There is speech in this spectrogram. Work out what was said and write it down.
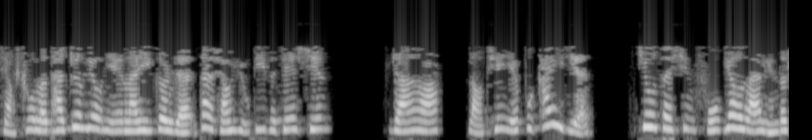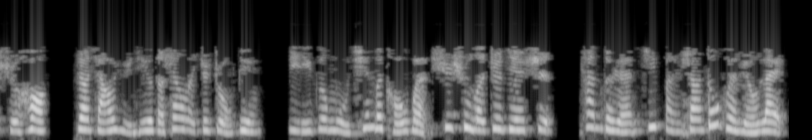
讲述了他这六年来一个人大小雨滴的艰辛。然而老天爷不开眼，就在幸福要来临的时候，让小雨滴得上了这种病。以一个母亲的口吻叙述了这件事，看的人基本上都会流泪，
